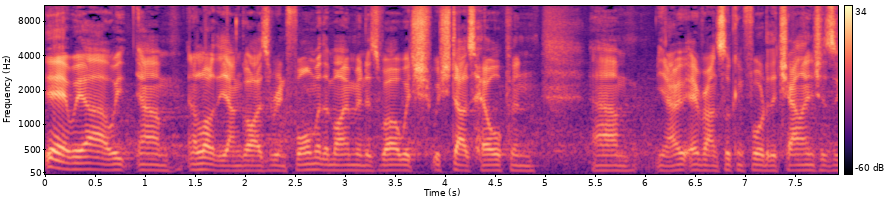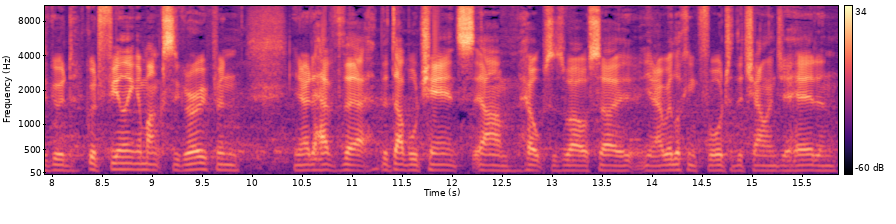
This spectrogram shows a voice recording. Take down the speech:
Yeah, we are. We um, and a lot of the young guys are in form at the moment as well, which which does help and um, you know, everyone's looking forward to the challenge. There's a good good feeling amongst the group, and you know, to have the the double chance um, helps as well. So you know, we're looking forward to the challenge ahead, and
